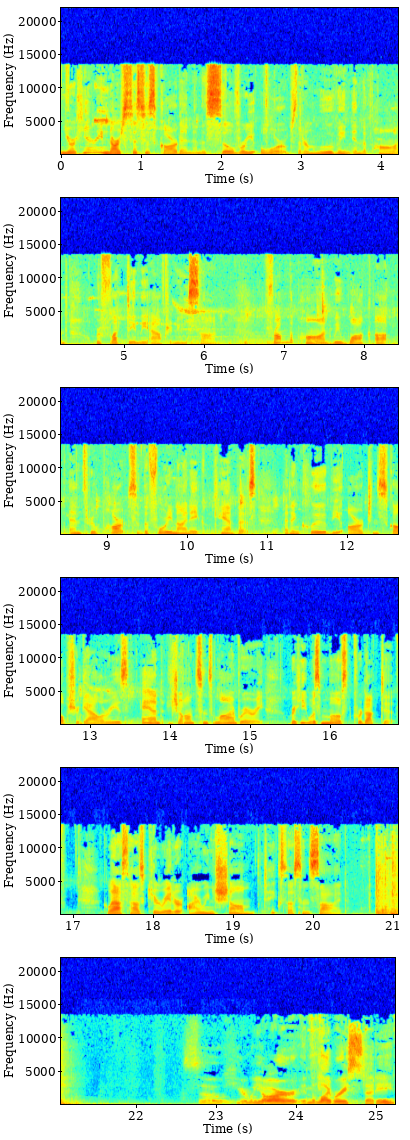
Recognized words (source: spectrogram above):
You're hearing Narcissus Garden and the silvery orbs that are moving in the pond, reflecting the afternoon sun. From the pond, we walk up and through parts of the 49 acre campus that include the art and sculpture galleries and Johnson's library, where he was most productive. Glasshouse curator Irene Shum takes us inside. So here we are in the library study.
